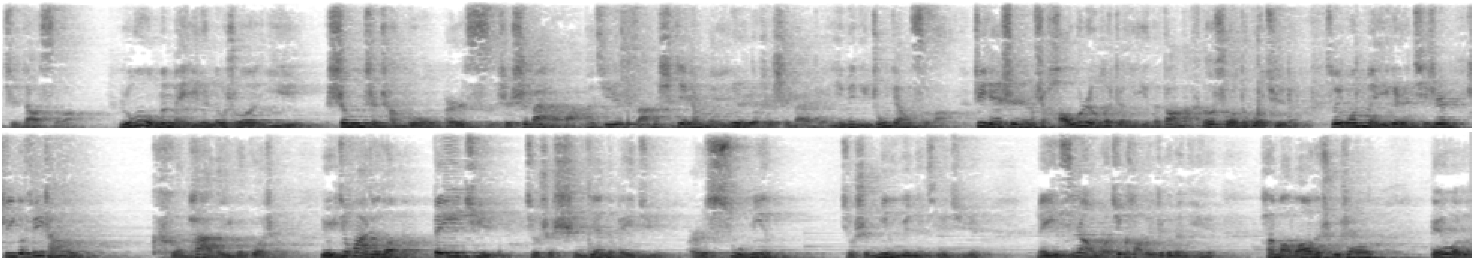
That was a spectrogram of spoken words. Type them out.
直到死亡。如果我们每一个人都说以生是成功而死是失败的话，那其实咱们世界上每一个人都是失败者，因为你终将死亡。这件事情是毫无任何争议的，到哪儿都说得过去的。所以我们每一个人其实是一个非常可怕的一个过程。有一句话叫做“悲剧就是时间的悲剧，而宿命就是命运的结局”。每一次让我去考虑这个问题，汉堡包的出生给我了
